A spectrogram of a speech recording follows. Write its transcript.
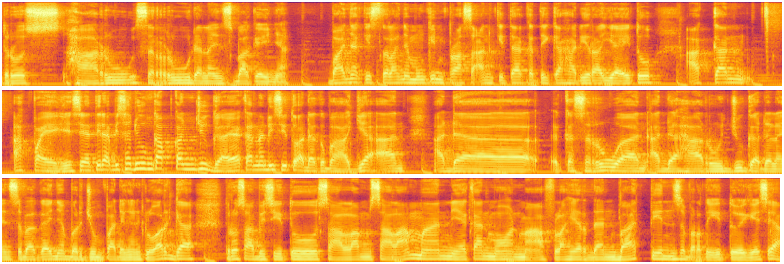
terus haru seru dan lain sebagainya. Banyak istilahnya mungkin perasaan kita ketika hari raya itu akan apa ya guys ya tidak bisa diungkapkan juga ya karena di situ ada kebahagiaan, ada keseruan, ada haru juga dan lain sebagainya berjumpa dengan keluarga. Terus habis itu salam-salaman ya kan mohon maaf lahir dan batin seperti itu ya guys ya.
